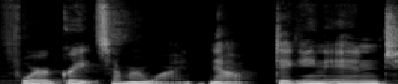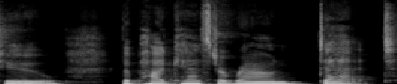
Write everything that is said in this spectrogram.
for a great summer wine. Now, digging into the podcast around debt.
